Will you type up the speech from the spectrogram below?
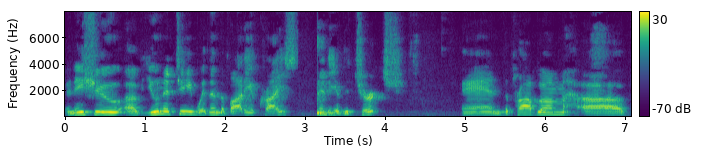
An issue of unity within the body of Christ, unity of the church, and the problem of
